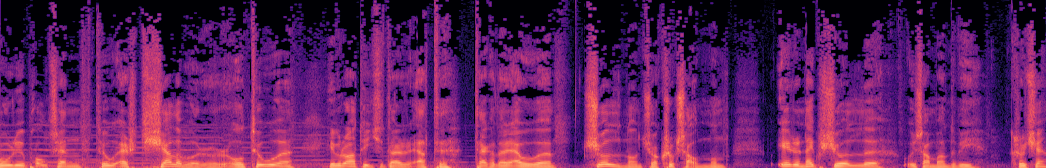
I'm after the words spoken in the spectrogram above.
Guri Poulsen, to erst sjelevører, og to hever uh, atidkje der at teka der av uh, sjølen og tja krukshavnen. Er det nekk sjøl uh, i samband vi krutje?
